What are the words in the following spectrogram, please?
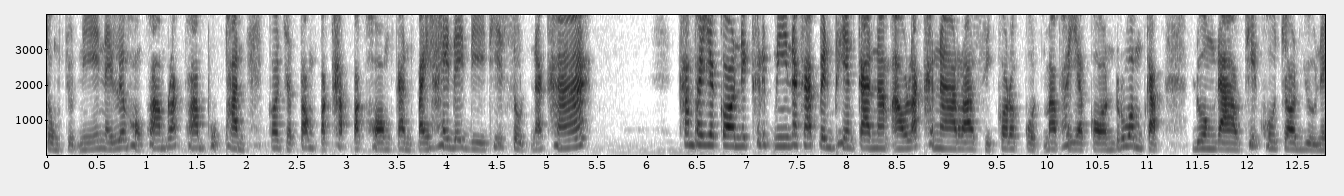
ตรงจุดนี้ในเรื่องของความรักความผูกพันก็จะต้องประคับประคองกันไปให้ได้ดีที่สุดนะคะ คำพยากรณ์ในคลิปนี้นะคะเป็นเพียงการนำเอาลัคนาราศีกรกฎมาพยากรณ์ร่วมกับดวงดาวที่โคจรอยู่ใน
